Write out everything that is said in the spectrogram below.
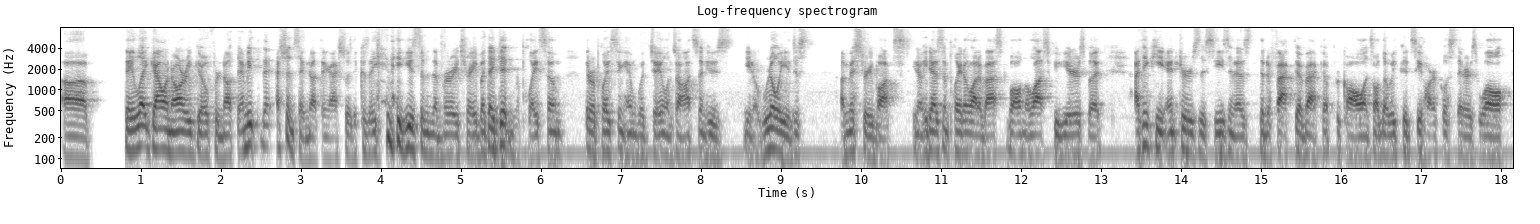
Uh, they let Gallinari go for nothing. I mean, I shouldn't say nothing actually, because they, they used him in the Murray trade, but they didn't replace him. They're replacing him with Jalen Johnson, who's you know really just a mystery box. You know, he hasn't played a lot of basketball in the last few years, but I think he enters the season as the de facto backup for Collins. Although we could see Harkless there as well.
